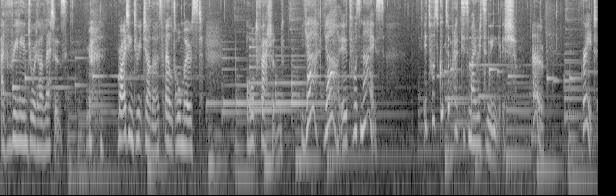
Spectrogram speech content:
I've really enjoyed our letters. Writing to each other has felt almost old fashioned. Yeah, yeah, it was nice. It was good to practice my written English. Oh, great.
